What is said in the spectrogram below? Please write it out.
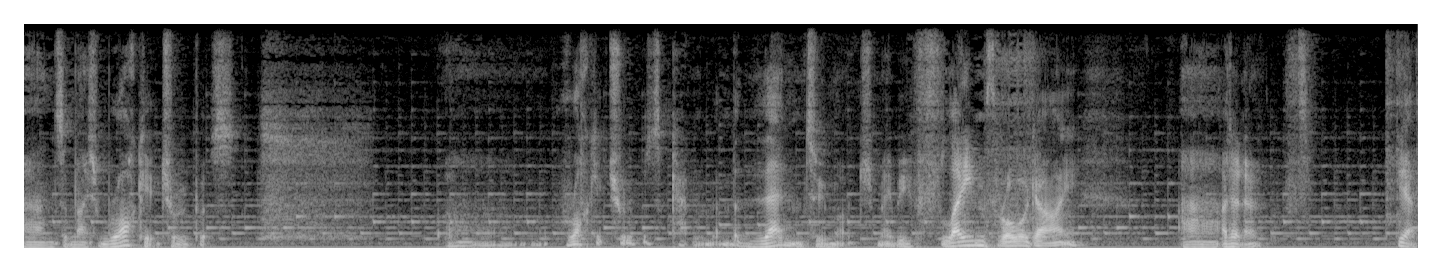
and some nice rocket troopers. Uh, rocket troopers, I can't remember them too much. Maybe flamethrower guy. Uh, I don't know. Yeah,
